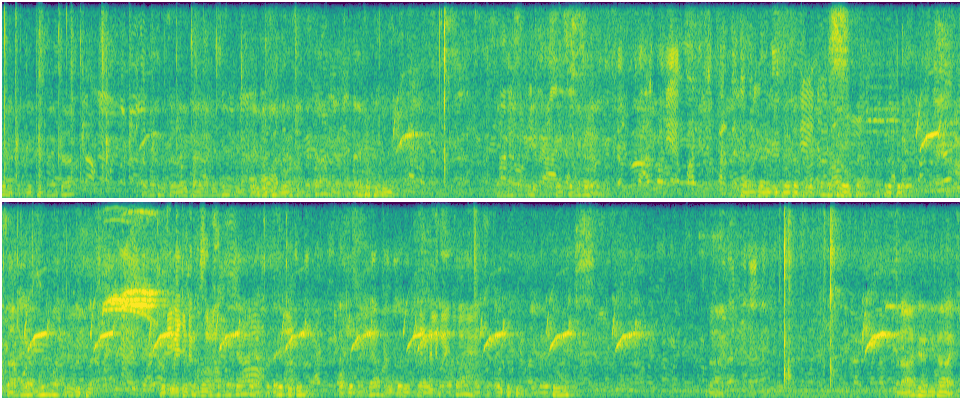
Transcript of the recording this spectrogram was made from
म्हणजे पुन्हा एकदा आता मात्र चढाई पाहायला मिळते. विजयभजन लोहा या चढाईपटूकडून समीकरण टिकण्याचा प्रयत्न मात्र होता मात्र तो चांगला गुण मात्र घेतला विजयभजन लोहा संघाच्या या चढाईपटून तर पुन्हा एकदा नवतरुण संघाचा हा चढाईपटून गेलाय तो राज राज आणि राज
